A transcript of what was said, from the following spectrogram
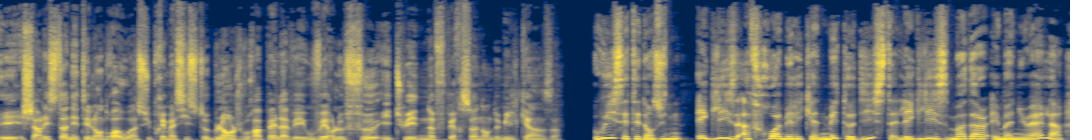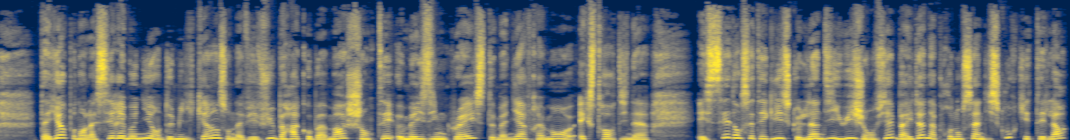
Et Charleston était l'endroit où un suprémaciste blanc, je vous rappelle, avait ouvert le feu et tué neuf personnes en 2015. Oui, c'était dans une église afro-américaine méthodiste, l'église Mother Emmanuel. D'ailleurs, pendant la cérémonie en 2015, on avait vu Barack Obama chanter Amazing Grace de manière vraiment euh, extraordinaire. Et c'est dans cette église que lundi 8 janvier, Biden a prononcé un discours qui était là,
